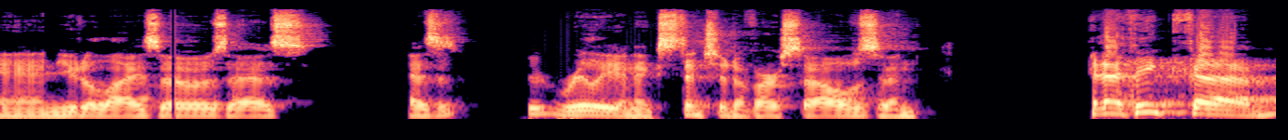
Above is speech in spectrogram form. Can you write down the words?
and utilize those as as really an extension of ourselves. And and I think uh,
